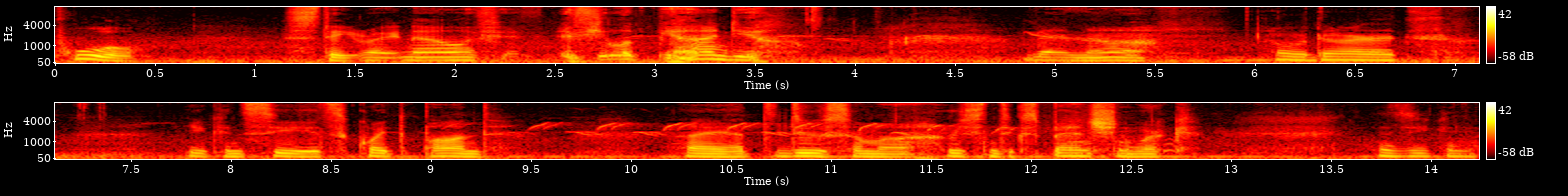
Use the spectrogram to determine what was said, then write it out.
pool state right now. If you, if you look behind you, then uh, over there, it's, you can see it's quite the pond. I had to do some uh, recent expansion work, as you can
